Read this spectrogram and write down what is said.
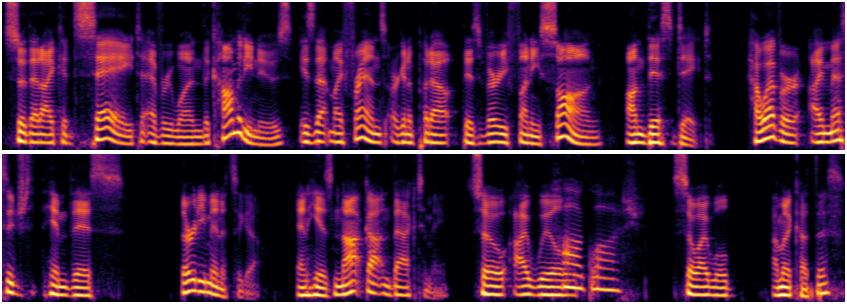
so that I could say to everyone the comedy news is that my friends are going to put out this very funny song on this date. However, I messaged him this 30 minutes ago and he has not gotten back to me. So I will Hogwash. so I will. I'm going to cut this.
